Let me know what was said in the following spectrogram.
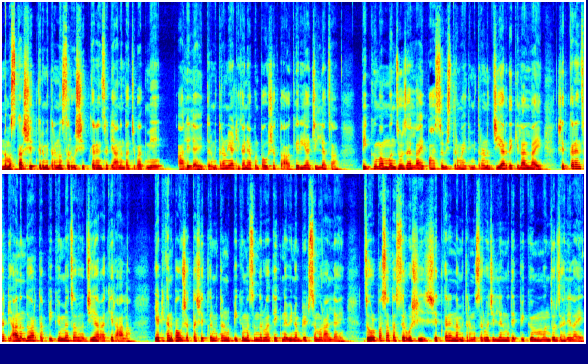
नमस्कार शेतकरी मित्रांनो सर्व शेतकऱ्यांसाठी आनंदाची बातमी आलेली आहे. तर मित्रांनो या ठिकाणी आपण पाहू शकता अखेर या जिल्ह्याचा पीक विमा मंजूर झालेला आहे. पहा सविस्तर माहिती मित्रांनो जी आर देखील आलेला आहे. शेतकऱ्यांसाठी आनंद वार्ता पीक विम्याचा जी आर अखेर आला. या ठिकाणी पाहू शकता शेतकरी मित्रांनो पीक विमा संदर्भात एक नवीन अपडेट समोर आले आहे. जवळपास आता सर्व शे शेतकऱ्यांना मित्रांनो सर्व जिल्ह्यांमध्ये पीक विमा मंजूर झालेला आहे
